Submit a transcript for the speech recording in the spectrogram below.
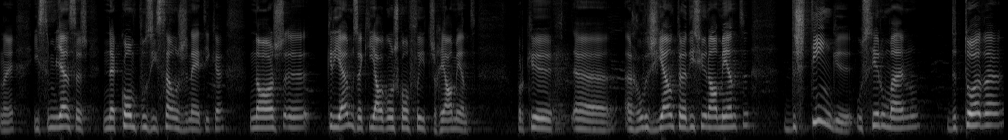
é? e semelhanças na composição genética, nós uh, criamos aqui alguns conflitos, realmente. Porque uh, a religião tradicionalmente distingue o ser humano de toda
